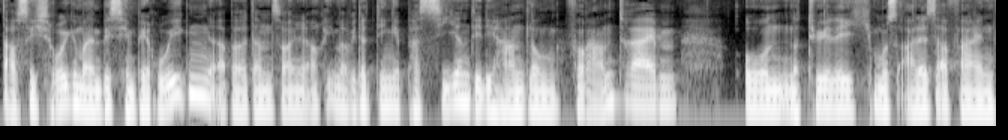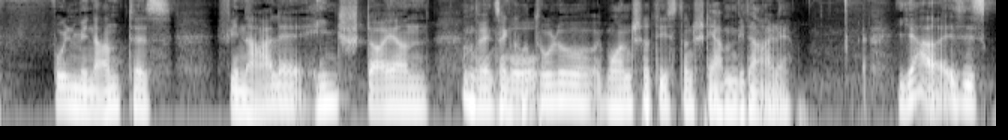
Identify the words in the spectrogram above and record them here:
darf sich ruhig mal ein bisschen beruhigen, aber dann sollen auch immer wieder Dinge passieren, die die Handlung vorantreiben. Und natürlich muss alles auf ein fulminantes Finale hinsteuern. Und wenn es ein Cthulhu-One-Shot ist, dann sterben wieder alle. Ja, es ist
